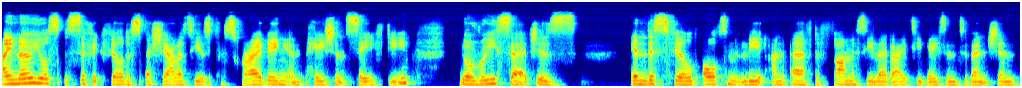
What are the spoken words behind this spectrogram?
I know your specific field of speciality is prescribing and patient safety. Your research is in this field ultimately unearthed a pharmacy led IT based intervention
